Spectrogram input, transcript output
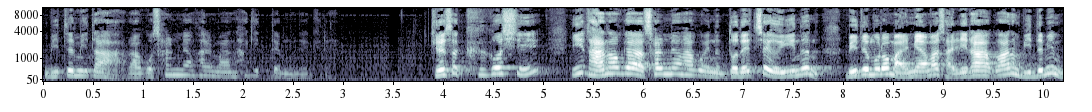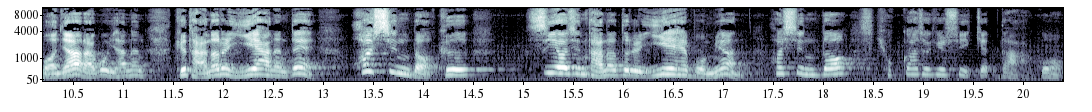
믿음이다라고 설명할 만하기 때문에 그래서 그것이 이 단어가 설명하고 있는 도대체 의인은 믿음으로 말미암아 살리라고 하는 믿음이 뭐냐라고 하는 그 단어를 이해하는데 훨씬 더 그 쓰여진 단어들을 이해해 보면 훨씬 더 효과적일 수 있겠다고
